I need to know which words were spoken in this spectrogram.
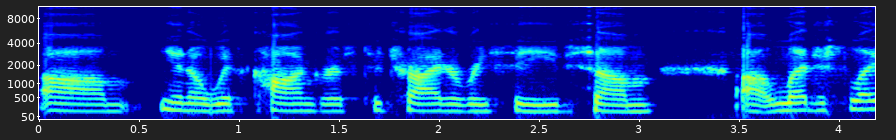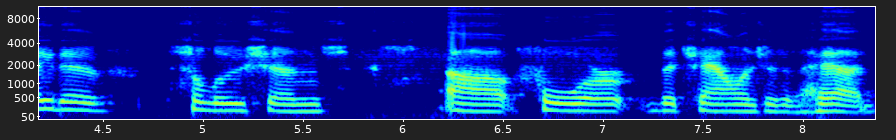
um, you know, with Congress to try to receive some uh, legislative solutions uh, for the challenges ahead.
